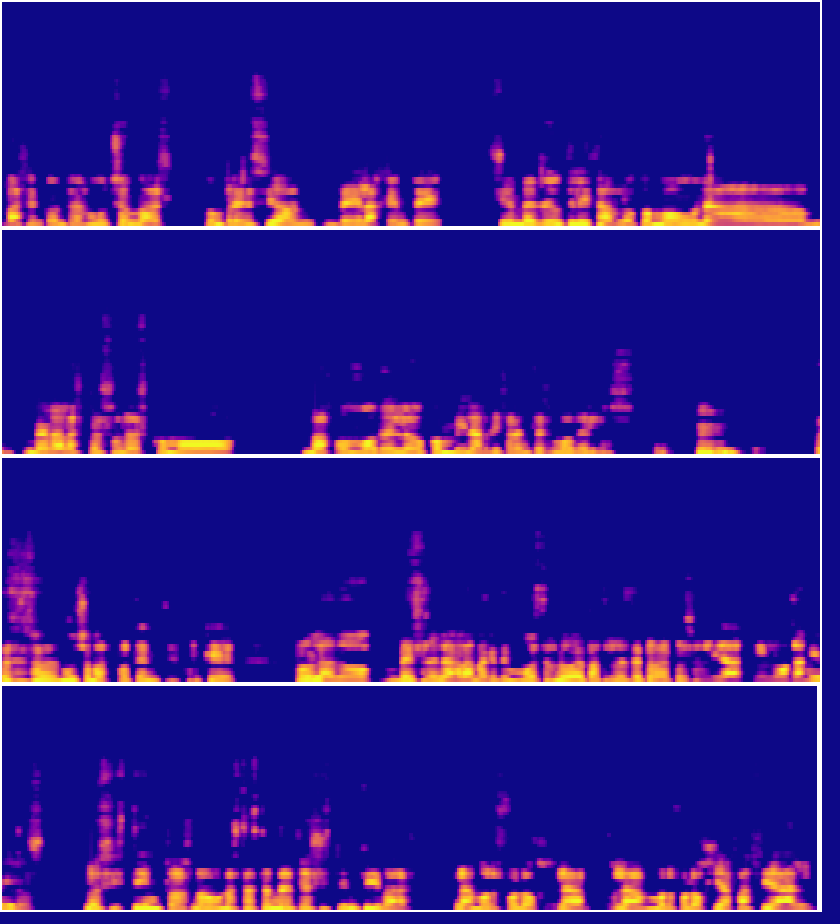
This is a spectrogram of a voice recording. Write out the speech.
vas a encontrar mucho más comprensión de la gente si en vez de utilizarlo como una, ver a las personas como bajo un modelo, combinar diferentes modelos. Pues eso es mucho más potente, porque por un lado ves el enagrama que te muestra nueve patrones de personalidad, pero luego también los, los instintos, ¿no? Nuestras tendencias instintivas, la, la, la morfología facial.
